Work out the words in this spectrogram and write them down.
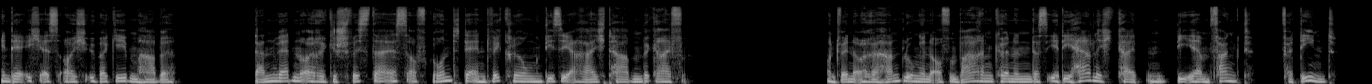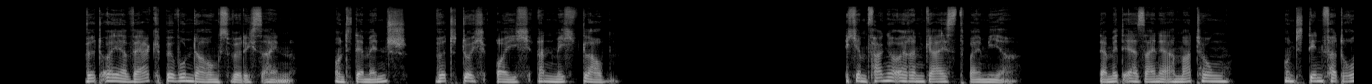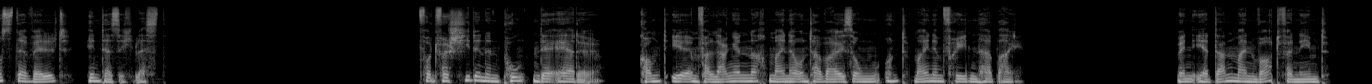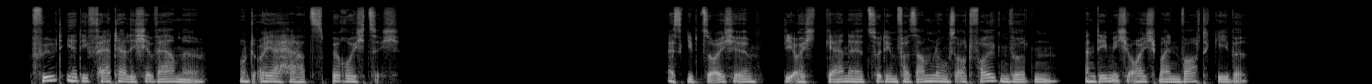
in der ich es euch übergeben habe, dann werden eure Geschwister es aufgrund der Entwicklung, die sie erreicht haben, begreifen. Und wenn eure Handlungen offenbaren können, dass ihr die Herrlichkeiten, die ihr empfangt, verdient, wird euer Werk bewunderungswürdig sein, und der Mensch wird durch euch an mich glauben. Ich empfange euren Geist bei mir, damit er seine Ermattung und den Verdruss der Welt hinter sich lässt. Von verschiedenen Punkten der Erde kommt ihr im Verlangen nach meiner Unterweisung und meinem Frieden herbei. Wenn ihr dann mein Wort vernehmt, fühlt ihr die väterliche Wärme und euer Herz beruhigt sich. Es gibt solche, die euch gerne zu dem Versammlungsort folgen würden, an dem ich euch mein Wort gebe.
